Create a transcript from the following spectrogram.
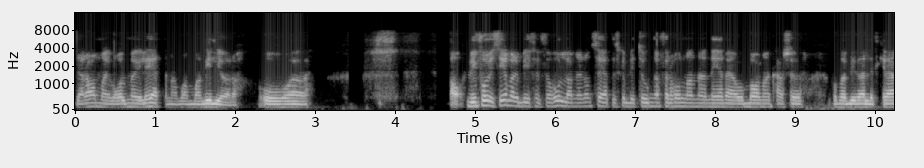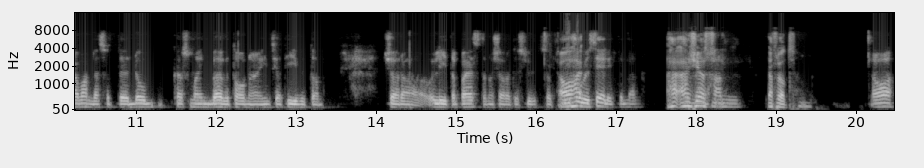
där har man ju valmöjligheterna vad man vill göra. Och ja, vi får ju se vad det blir för förhållanden. De säger att det ska bli tunga förhållanden nere och banan kanske kommer att bli väldigt krävande. Så att eh, då kanske man inte behöver ta några initiativ utan köra och lita på hästen och köra till slut. Så ja, vi får väl se lite. Men, han, han känns... Han, ja, förlåt. Ja,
